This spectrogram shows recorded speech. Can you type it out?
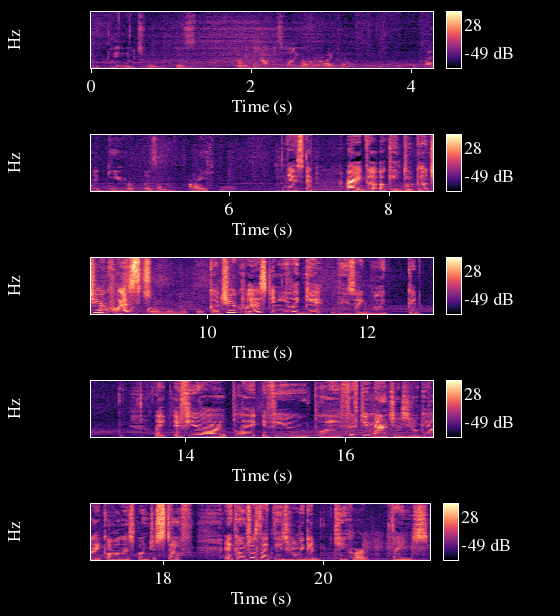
completely true. Because right now he's playing on an iPad. Like, what kind of gamer plays on an iPad? Yes, and all right, go. Okay, dude, I'm- go to your I'm quest. playing on iPad. Go to your quest, and you like get these like really good. Like if you uh play if you play 50 matches, you'll get like all this bunch of stuff, and it comes with like these really good keycard things,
